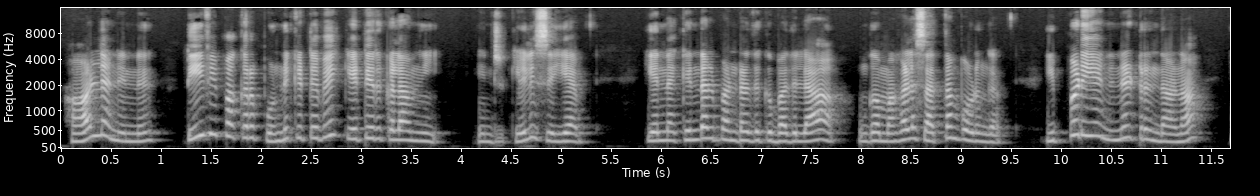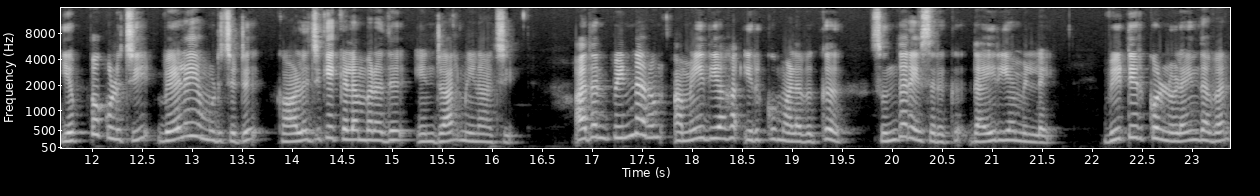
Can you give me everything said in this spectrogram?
ஹாலில் நின்று டிவி பார்க்குற பொண்ணுக்கிட்டவே கேட்டிருக்கலாம் நீ என்று கேலி செய்ய. என்ன கிண்டல் பண்ணுறதுக்கு பதிலா உங்கள் மகளை சத்தம் போடுங்க. இப்படியே நின்றுட்டு இருந்தானா எப்போ குளிச்சு வேலையை முடிச்சிட்டு காலேஜுக்கே கிளம்புறது என்றார் மீனாட்சி. அதன் பின்னரும் அமைதியாக இருக்கும் அளவுக்கு சுந்தரேசருக்கு தைரியம் இல்லை வீட்டிற்குள் நுழைந்தவர்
